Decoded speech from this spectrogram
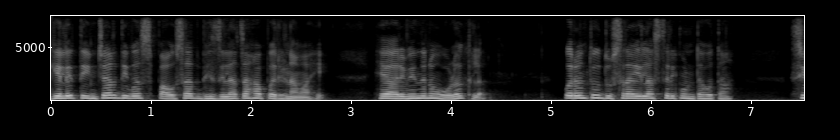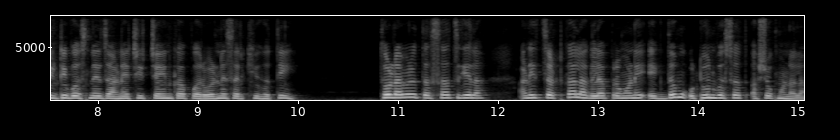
गेले तीन चार दिवस पावसात भिजल्याचा हा परिणाम आहे हे अरविंदनं ओळखलं. परंतु दुसरा इलाज तरी कोणता होता? सिटी बसने जाण्याची चैन का परवडण्यासारखी होती? थोडा वेळ तसाच गेला आणि चटका लागल्याप्रमाणे एकदम उठून बसत अशोक म्हणाला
